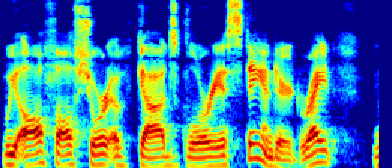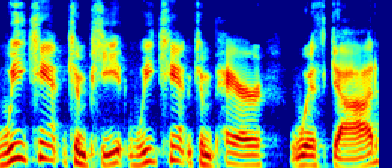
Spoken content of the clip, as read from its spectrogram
we all fall short of God's glorious standard, right? We can't compete, we can't compare with God.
